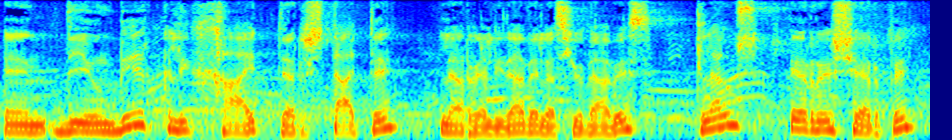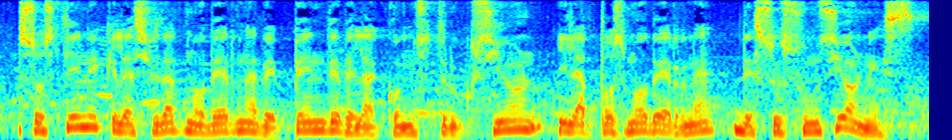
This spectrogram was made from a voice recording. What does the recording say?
En Die Unwirklichkeit der Städte, la realidad de las ciudades, Klaus R. Scherpe sostiene que la ciudad moderna depende de la construcción y la posmoderna de sus funciones.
